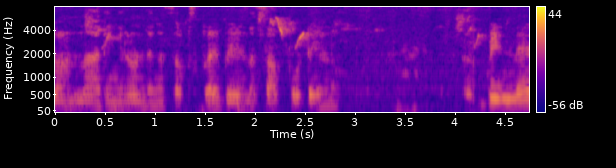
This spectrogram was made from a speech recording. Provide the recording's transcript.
കാണുന്ന ആരെങ്കിലും ഉണ്ടെങ്കിൽ സബ്സ്ക്രൈബ് ചെയ്യണം സപ്പോർട്ട് ചെയ്യണം. പിന്നെ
